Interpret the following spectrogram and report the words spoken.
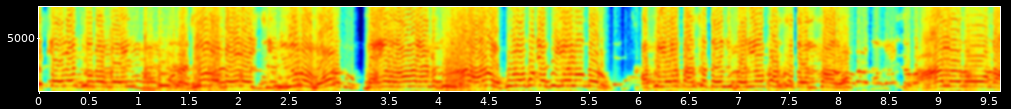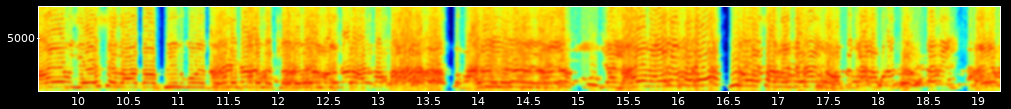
ఎట్లయినా చూడండి జీవనం వేరేసి జీవనము మళ్ళీ రావాలంటే రాను కూడా కూడా పిల్లలు ఉన్నారు ఆ పిల్లల పరిస్థితి ఏంది పిల్లల పరిస్థితి ఏంది సారు వాళ్ళను న్యాయం చేసేదాకా పీనుగు పీన జీవనం ఎట్లా న్యాయం అయినా కూడా పీనుగు సమయం చేస్తున్నాం. న్యాయం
